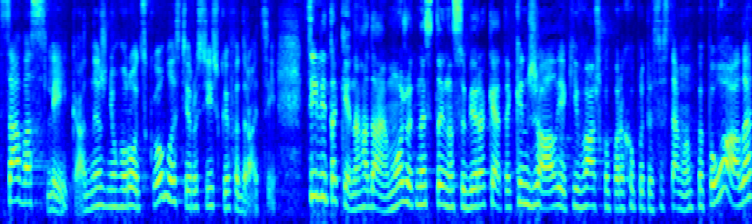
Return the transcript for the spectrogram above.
Саваслейка Нижньогородської області Російської Федерації. Ці літаки нагадаю можуть нести на собі ракети кинжал, які важко перехопити системам ППО. Але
